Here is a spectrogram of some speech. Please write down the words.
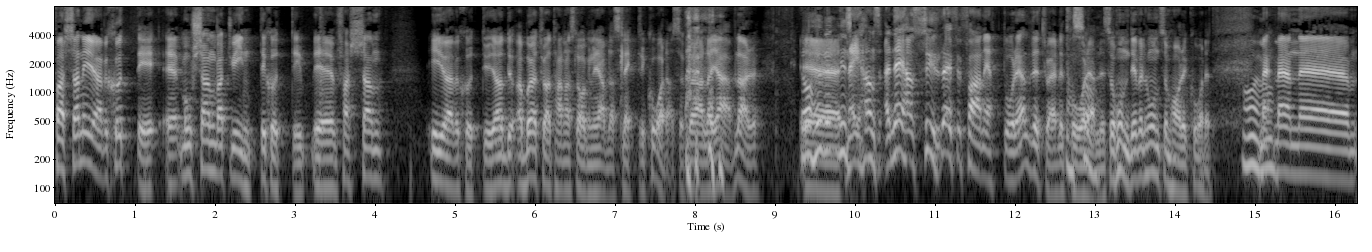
farsan är ju över 70. Eh, morsan vart ju inte 70. Eh, farsan är ju över 70. Jag, jag börjar tro att han har slagit en jävla släktrekord alltså, för alla jävlar. Ja, hur Eh, vi- nej, hans, nej, hans syrra är för fan ett år äldre tror jag, eller två Asså. år äldre. Så hon, det är väl hon som har rekordet. Ja, ja. Men, men, eh,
